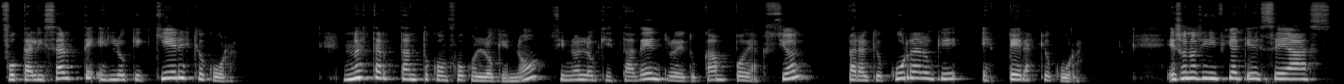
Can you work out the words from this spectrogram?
Focalizarte en lo que quieres que ocurra. No estar tanto con foco en lo que no, sino en lo que está dentro de tu campo de acción para que ocurra lo que esperas que ocurra. Eso no significa que seas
